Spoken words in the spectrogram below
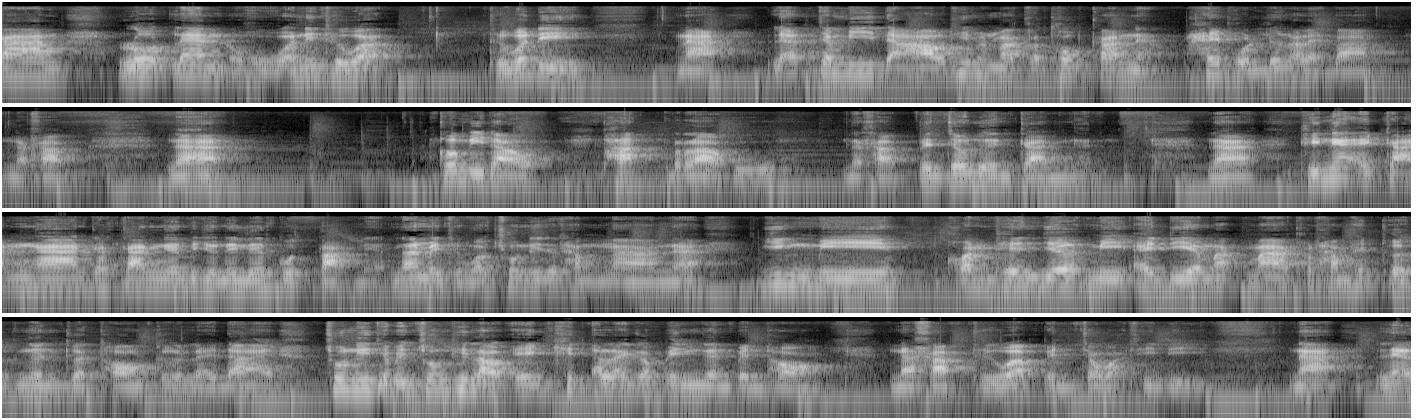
การโลดแล่นโอ้โหอันนี้ถือว่าถือว่าดี นะแล้วจะมีดาวที่มันมากระทบกันเนี่ยให้ผลเรื่องอะไรบ้างนะครับนะฮะก็มีดาวพระราหูนะครับเป็นเจ้าเรือนการเงินนะทีนี้ไอการงานกับการเงินไปอยู่ในเรือนปุตตะเนี่ยนั่นหมายถึงว่าช่วงนี้จะทำงานนะยิ่งมีคอนเทนต์เยอะมีไอเดียมากๆก็ทำให้เกิดเงินเกิดทองเกิดรายได้ ช่วงนี้จะเป็นช่วงที่เราเองคิดอะไรก็เป็นเงินเป็นทองนะครับถือว่าเป็นจังหวะที่ดีนะแล้ว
